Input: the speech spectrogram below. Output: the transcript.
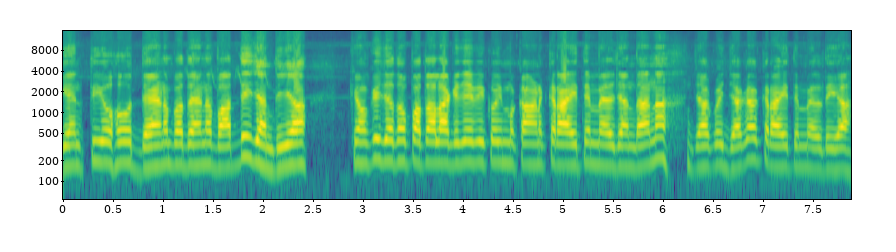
ਗਿਣਤੀ ਉਹ ਦਿਨ ਬ ਦਿਨ ਵੱਧਦੀ ਜਾਂਦੀ ਆ। ਕਿਉਂਕਿ ਜਦੋਂ ਪਤਾ ਲੱਗ ਜੇ ਵੀ ਕੋਈ ਮਕਾਨ ਕਿਰਾਏ ਤੇ ਮਿਲ ਜਾਂਦਾ ਨਾ, ਜਾਂ ਕੋਈ ਜਗ੍ਹਾ ਕਿਰਾਏ ਤੇ ਮਿਲਦੀ ਆ,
